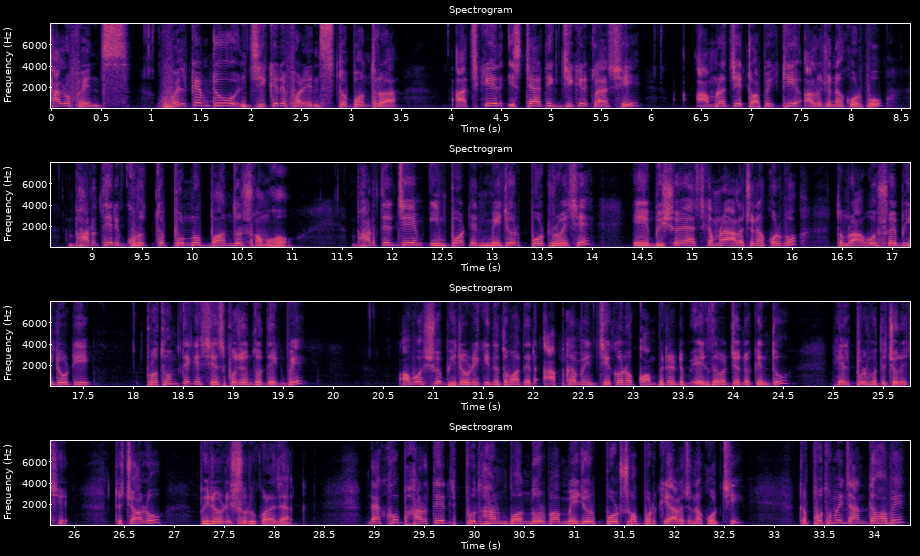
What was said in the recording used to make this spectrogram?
Hello friends, welcome to GK reference. তো বন্ধুরা, আজকের স্ট্যাটিক জিকের ক্লাসে আমরা যে টপিকটি আলোচনা করব, ভারতের গুরুত্বপূর্ণ বন্দর সমূহ। ভারতের যে ইম্পর্টেন্ট মেজর পোর্ট রয়েছে, এই বিষয়ে আজকে আমরা আলোচনা করব। তোমরা অবশ্যই ভিডিওটি প্রথম থেকে শেষ পর্যন্ত দেখবে। অবশ্যই ভিডিওটি কিন্তু তোমাদের আপকামিং যে কোনো কম্পিটিটিভ এক্সামের জন্য কিন্তু হেল্পফুল হতে চলেছে। তো চলো ভিডিওটি শুরু করা যাক। দেখো, ভারতের প্রধান বন্দর বা মেজর পোর্ট সম্পর্কে আলোচনা করছি। তো প্রথমেই জানতে হবে,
